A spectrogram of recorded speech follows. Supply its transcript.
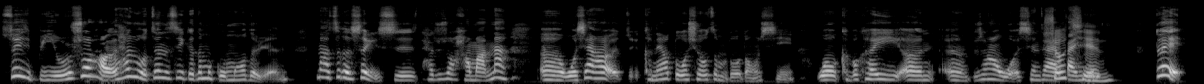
所以，比如说好了，他如果真的是一个那么龟毛的人，那这个摄影师他就说好嘛，那呃，我现在要可能要多修这么多东西，我可不可以嗯嗯、比如像我现在半夜对。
